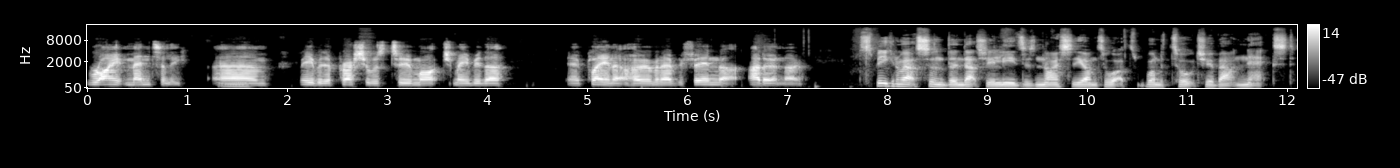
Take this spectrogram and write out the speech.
right mentally. Mm. Um, maybe the pressure was too much. Maybe the you know playing at home and everything. I don't know. Speaking about Sunderland actually leads us nicely on to what I want to talk to you about next,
